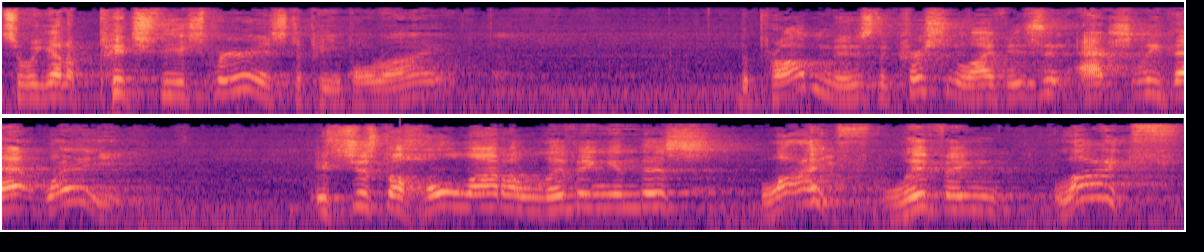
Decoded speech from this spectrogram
So we got to pitch the experience to people, right? The problem is the Christian life isn't actually that way. It's just a whole lot of living in this life, living life.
